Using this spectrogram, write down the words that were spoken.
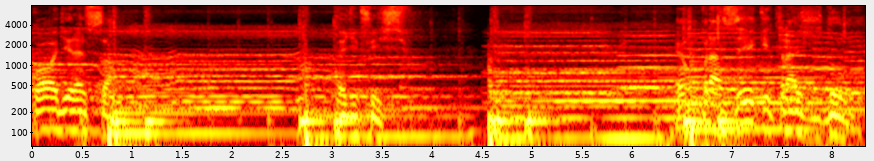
Qual a direção? É difícil. É um prazer que traz dor.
